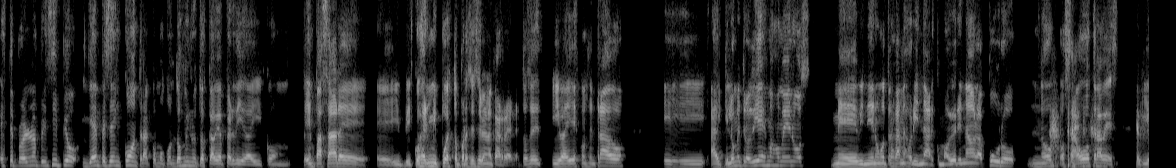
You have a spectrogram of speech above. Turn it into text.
este problema al principio, ya empecé en contra, como con dos minutos que había perdido ahí, con, en pasar eh, eh, y, coger mi puesto, por así decirlo, en la carrera. Entonces iba ahí desconcentrado y al kilómetro 10 más o menos me vinieron otras ganas de orinar. Como había orinado al apuro, no, o sea, otra vez. y,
